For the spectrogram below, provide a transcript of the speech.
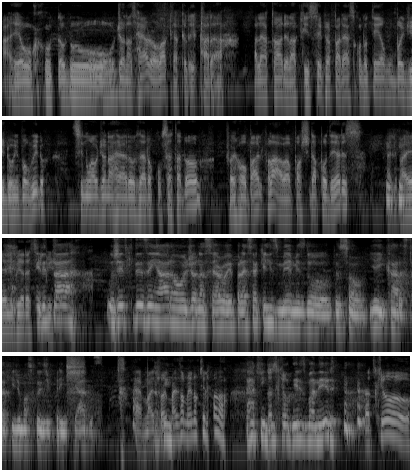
Aí o, o do Jonas Harrow lá, que é aquele cara aleatório lá que sempre aparece quando tem algum bandido envolvido. Se não é o Jonas Harrow, era o consertador. Foi roubar, ele fala, ah, eu posso te dar poderes. Aí ele vai, ele vira esse ele bicho. tá. O jeito que desenharam o Jonas Harrow aí parece aqueles memes do pessoal. E aí, cara, você tá afim de umas coisas diferenciadas? É, mas foi mais ou menos o que ele falou. Tá que eu- poderes maneiros? Tanto que o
